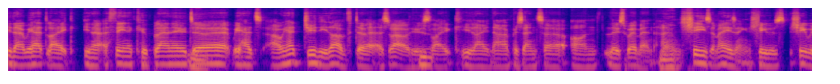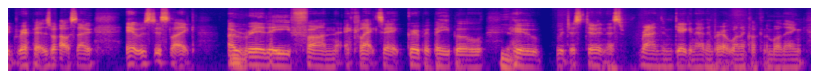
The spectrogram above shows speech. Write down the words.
you know, we had like, you know, Athena Kugblenu do yeah. it. We had oh, we had Judi Love do it as well, who's yeah. like, you know, now a presenter on Loose Women. And yeah. she's amazing. She was she would rip it as well. So it was just like a really fun, eclectic group of people who were just doing this random gig in Edinburgh at one o'clock in the morning.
